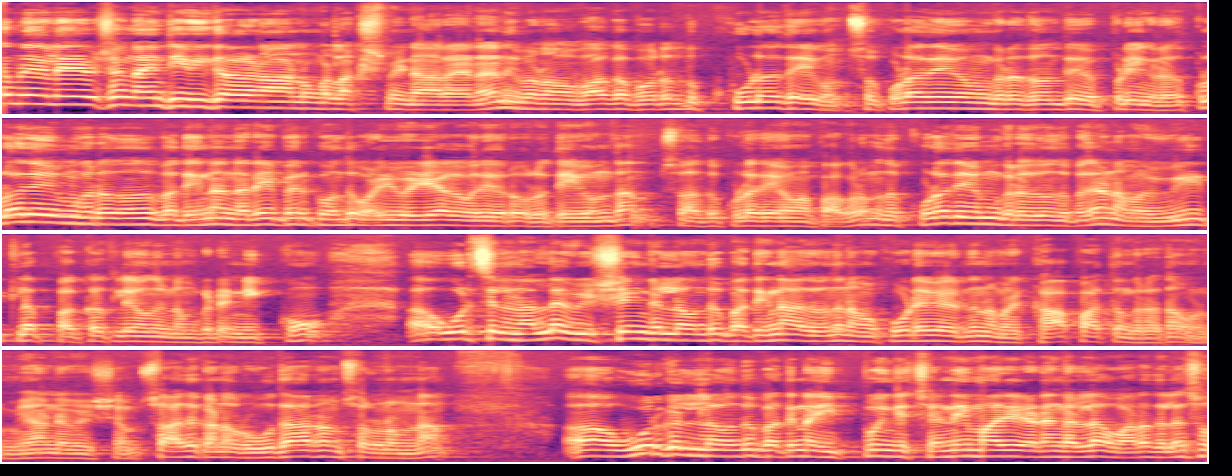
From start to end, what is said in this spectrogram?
தமிழர்களே விஷயம் நைன் டிவிக்காக நான் உங்கள் லக்ஷ்மி நாராயணன். இப்போ நம்ம பார்க்க போகிறது குலதெய்வம். ஸோ குலதெய்வங்கிறது வந்து எப்படிங்கிறது? குலதெய்வம்ங்கிறது வந்து பார்த்திங்கன்னா நிறைய பேருக்கு வந்து வழி வழியாக வருகிற ஒரு தெய்வம் தான். ஸோ அது குலதெய்வமாக பார்க்குறோம். அந்த குலதெய்வங்கிறது வந்து பார்த்திங்கன்னா நம்ம வீட்டில் பக்கத்துலேயே வந்து நம்மக்கிட்ட நிற்கும். ஒரு சில நல்ல விஷயங்களில் வந்து பார்த்திங்கன்னா அது வந்து நம்ம கூடவே இருந்து நம்மளை காப்பாற்றுங்கிறது தான் உண்மையான விஷயம். ஸோ அதுக்கான ஒரு உதாரணம் சொல்லணும்னா ஊர்களில் வந்து பார்த்திங்கன்னா இப்போ இங்கே சென்னை மாதிரி இடங்கள்லாம் வரதில்லை. ஸோ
